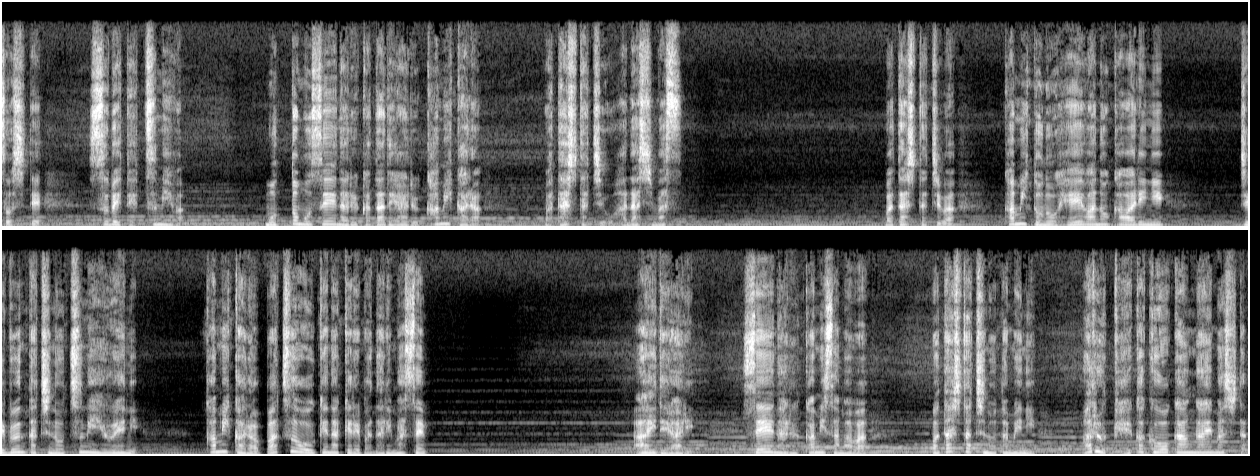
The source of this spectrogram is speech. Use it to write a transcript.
そしてすべて罪は最も聖なる方である神から私たちを離します。私たちは神との平和の代わりに自分たちの罪ゆえに神から罰を受けなければなりません。愛であり聖なる神様は私たちのためにある計画を考えました。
